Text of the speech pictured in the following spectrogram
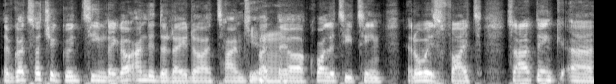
They've got such a good team. They go under the radar at times, Yeah. but they are a quality team that always fight. So I think. Uh,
